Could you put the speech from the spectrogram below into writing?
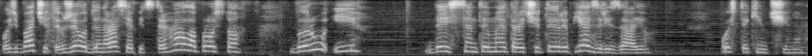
Ось бачите, вже один раз я підстригала, просто беру і десь сантиметра 4-5 зрізаю. Ось таким чином.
